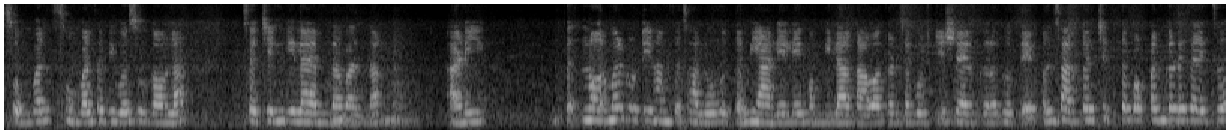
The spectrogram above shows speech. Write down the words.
सोमवार सोमवारचा दिवस उगावला. सचिन गेला अहमदाबादला. आणि नॉर्मल रुटीन आमचं चालू होतं. मी आलेले मम्मीला गावाकडच्या गोष्टी शेअर करत होते. पण सारखं चित्त पप्पांकडे जायचं.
